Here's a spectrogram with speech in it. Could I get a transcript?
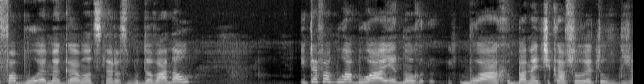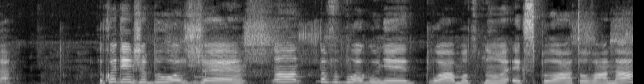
fabułę mega mocno rozbudowaną. I ta fabuła była jedną, była chyba najciekawszą rzeczą w grze. Dokładnie, że było, że no, ta fabuła ogólnie była mocno eksploatowana.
